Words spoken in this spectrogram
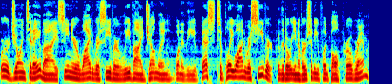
We're joined today by senior wide receiver Levi Jungling, one of the best to play wide receiver for the Dordt University football program.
